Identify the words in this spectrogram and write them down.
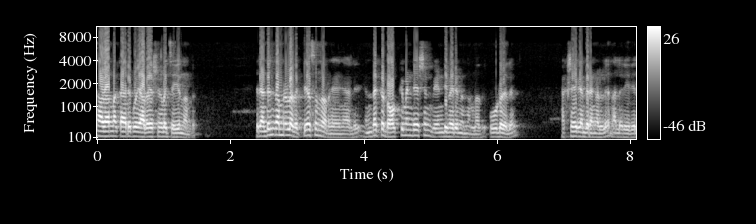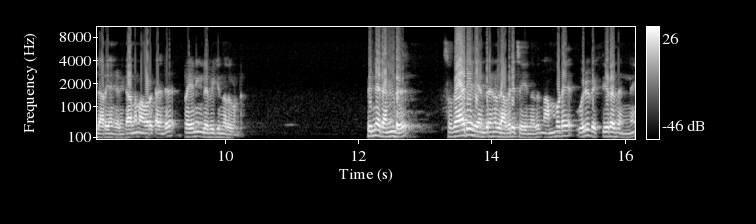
സാധാരണക്കാർ പോയി അപേക്ഷകൾ ചെയ്യുന്നുണ്ട്. രണ്ടിനും തമ്മിലുള്ള വ്യത്യാസം എന്ന് പറഞ്ഞു കഴിഞ്ഞാൽ എന്തൊക്കെ ഡോക്യുമെന്റേഷൻ വേണ്ടി വരും എന്നുള്ളത് കൂടുതലും അക്ഷയ കേന്ദ്രങ്ങളിൽ നല്ല രീതിയിൽ അറിയാൻ കഴിയും. കാരണം അവർക്ക് അതിന്റെ ട്രെയിനിങ് ലഭിക്കുന്നത് കൊണ്ട് പിന്നെ രണ്ട് സ്വകാര്യ കേന്ദ്രങ്ങളിൽ അവർ ചെയ്യുന്നത് നമ്മുടെ ഒരു വ്യക്തിയുടെ തന്നെ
